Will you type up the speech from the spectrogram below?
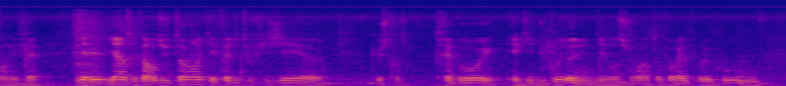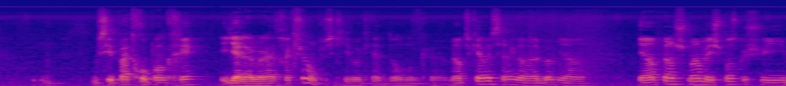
en effet. Il y, a, un truc hors du temps qui est pas du tout figé, euh, que je trouve très beau et, qui du coup donne une dimension intemporelle pour le coup, où, où c'est pas trop ancré. Il y a la loi de l'attraction en plus qui est évoquée là-dedans. Donc, euh, mais en tout cas, ouais, c'est vrai que dans l'album, il y, a un, il y a un peu un chemin, mais je pense que je suis.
